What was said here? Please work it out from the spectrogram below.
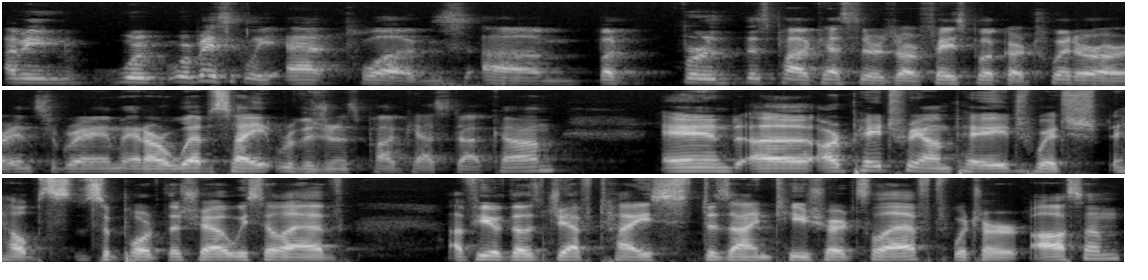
I mean, we're we're basically at plugs. Um, but for this podcast, there's our Facebook, our Twitter, our Instagram, and our website, revisionistpodcast.com, and uh, our Patreon page, which helps support the show. We still have a few of those Jeff Tice designed T-shirts left, which are awesome.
